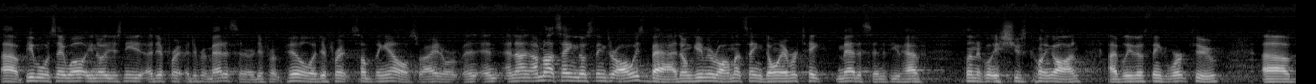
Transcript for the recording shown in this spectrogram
Uh, people would say, well, you know, you just need a different, a different medicine or a different pill, a different something else, right? Or, and and I, I'm not saying those things are always bad. Don't get me wrong. I'm not saying don't ever take medicine if you have clinical issues going on. I believe those things work too. Uh,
